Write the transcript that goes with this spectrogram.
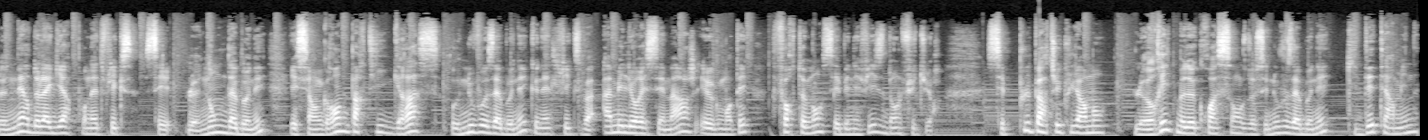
Le nerf de la guerre pour Netflix, c'est le nombre d'abonnés, et c'est en grande partie grâce aux nouveaux abonnés que Netflix va améliorer ses marges et augmenter fortement ses bénéfices dans le futur. C'est plus particulièrement le rythme de croissance de ces nouveaux abonnés qui détermine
